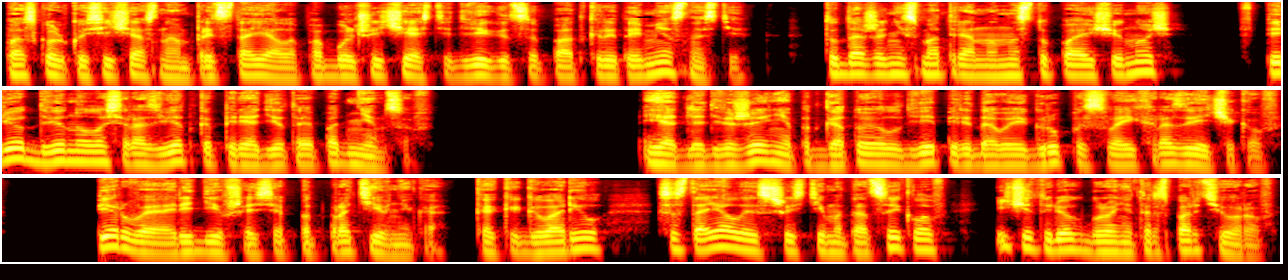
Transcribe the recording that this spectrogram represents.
Поскольку сейчас нам предстояло по большей части двигаться по открытой местности, то даже несмотря на наступающую ночь, вперед двинулась разведка, переодетая под немцев. Я для движения подготовил две передовые группы своих разведчиков. Первая, рядившаяся под противника, как и говорил, состояла из шести мотоциклов и четырех бронетранспортеров,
